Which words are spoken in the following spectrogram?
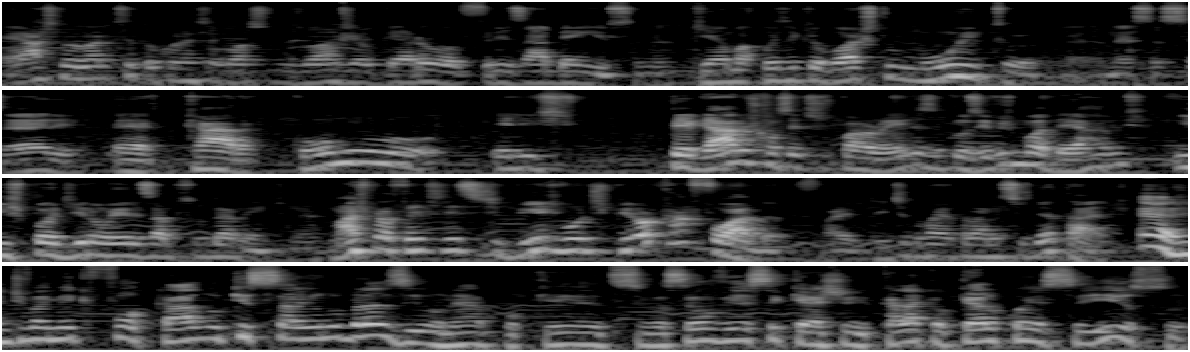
É, acho que agora que você tocou nesse negócio dos Zords, eu quero frisar bem isso, né? Que é uma coisa que eu gosto muito né, nessa série. É, cara, como eles pegaram os conceitos de Power Rangers, inclusive os modernos, e expandiram eles absurdamente, né? Mais pra frente nesses eles vão despirocar foda. A gente não vai entrar nesses detalhes. É, a gente vai meio que focar no que saiu no Brasil, né? Porque se você ouvir esse cast e, caraca, eu quero conhecer isso,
